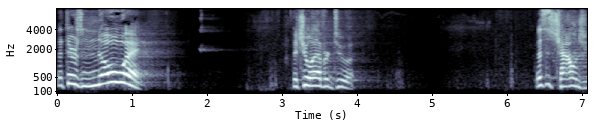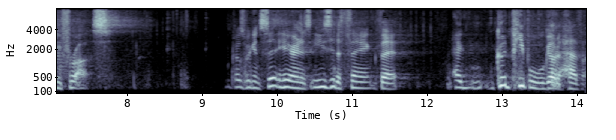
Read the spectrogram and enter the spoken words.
That there's no way that you'll ever do it. This is challenging for us because we can sit here and it's easy to think that hey, good people will go to heaven.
